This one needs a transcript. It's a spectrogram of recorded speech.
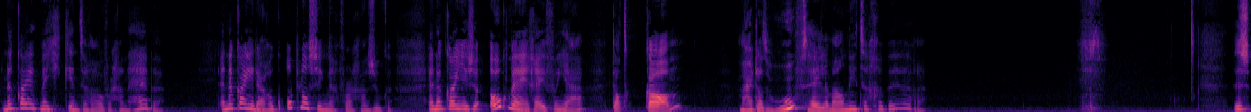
En dan kan je het met je kind erover gaan hebben. En dan kan je daar ook oplossingen voor gaan zoeken. En dan kan je ze ook meegeven van ja, dat kan, maar dat hoeft helemaal niet te gebeuren. Dus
